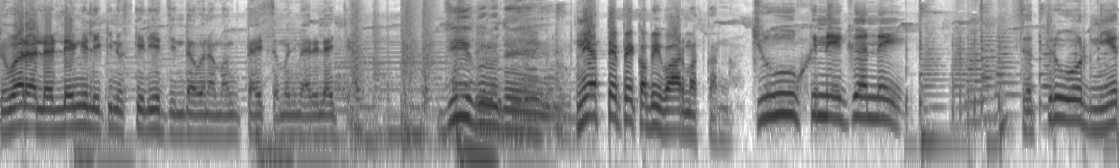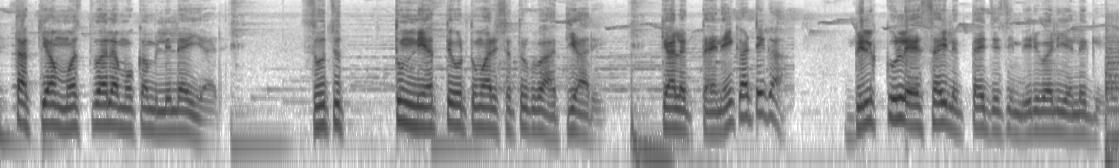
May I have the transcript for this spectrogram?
दोबारा लड़ लेंगे लेकिन उसके लिए ज़िंदा होना माँगता है समझ में आ रही क्या? जी गुरुदेव। नियत्ते पे कभी वार मत करना। चूकने का नहीं। शत्रु और नियत्ता क्या मस्त वाला मौका मिलेला है यार। सोचो तुम नियत्ते और तुम्हारे शत्रु के पास हथियार है। क्या लगता है नहीं काटेगा? बिल्कुल ऐसा ही लगता है जैसे मेरी वाली अलग है।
